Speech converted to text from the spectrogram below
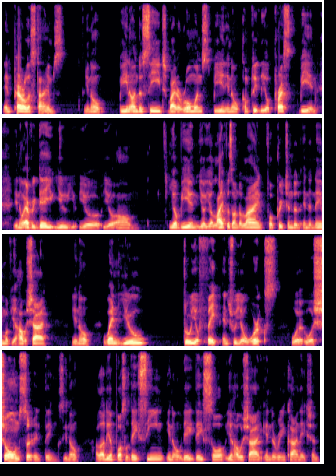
in perilous times, you know, being under siege by the Romans, being you know completely oppressed, being you know every day you you you you um you're being your your life is on the line for preaching the, in the name of Yahawashi, you know when you through your faith and through your works were, were shown certain things, you know. A lot of the apostles they seen, you know, they they saw Yahawashi in the reincarnation,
